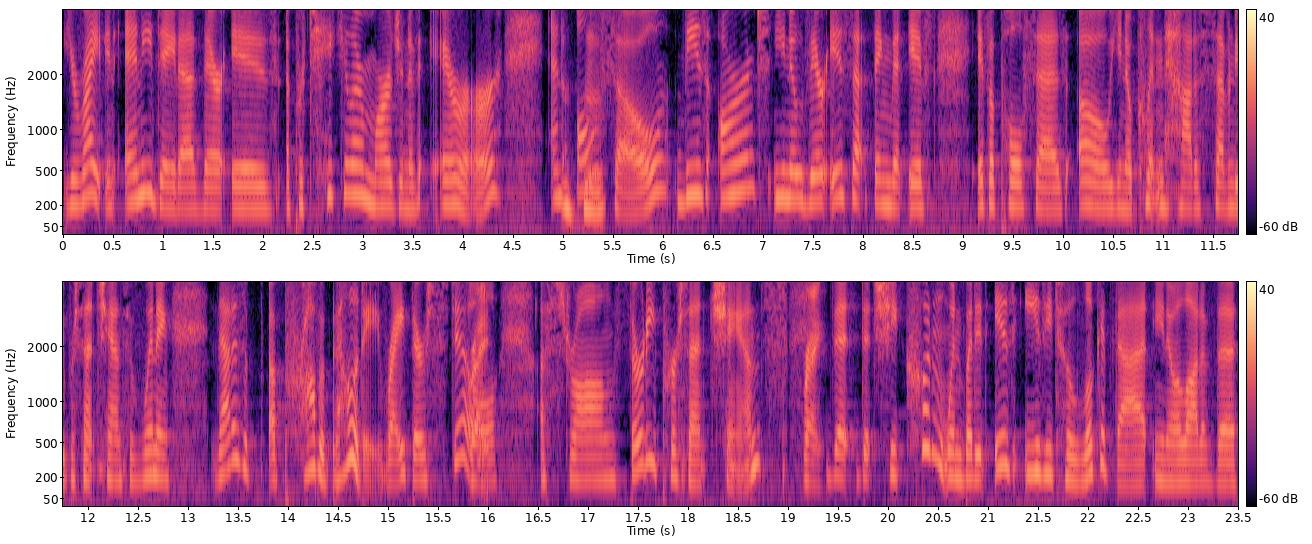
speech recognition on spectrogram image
you're right. In any data, there is a particular margin of error. And mm-hmm. also, these aren't, you know, there is that thing that if, if a poll says, oh, you know, Clinton had a 70% chance of winning, that is a, a probability, right? There's still right. a strong 30% chance right. that, that she couldn't win. But it is easy to look at that. You know, a lot of the,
